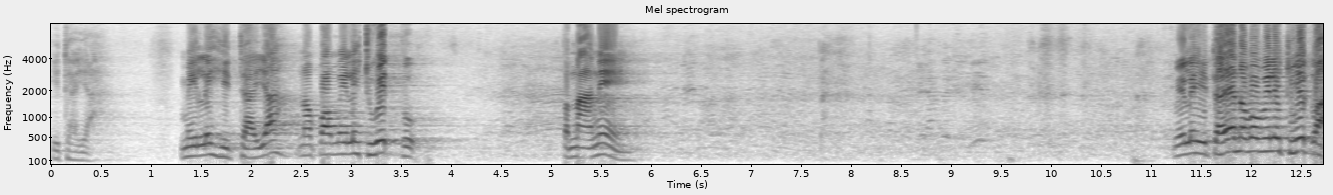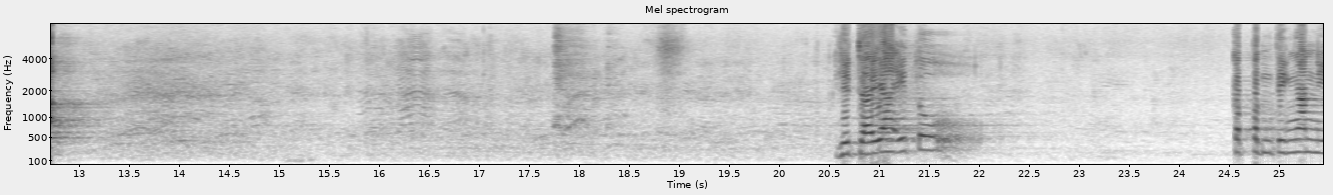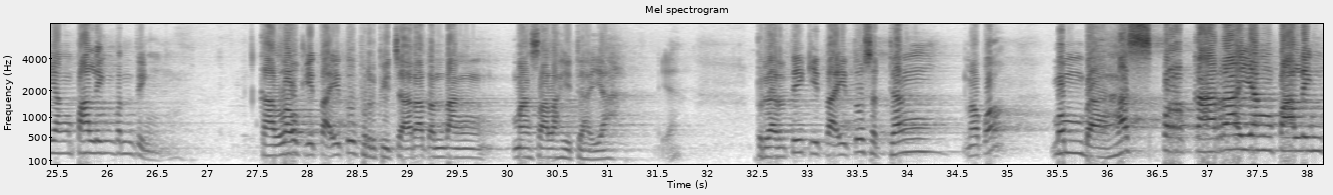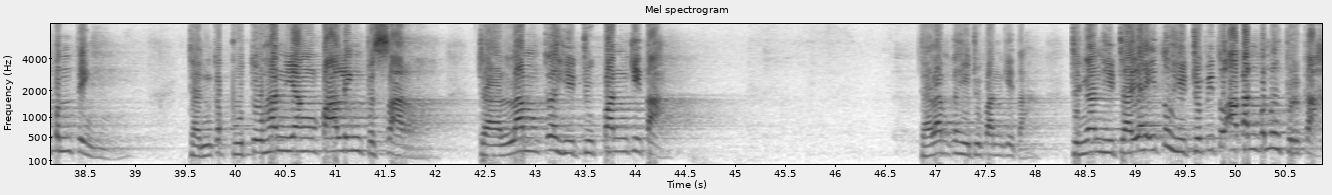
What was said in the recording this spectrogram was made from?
hidayah. Milih hidayah napa milih duit bu? Tenane. Milih hidayah napa milih duit pak hidayah itu kepentingan yang paling penting. Kalau kita itu berbicara tentang masalah hidayah ya. Berarti kita itu sedang apa membahas perkara yang paling penting dan kebutuhan yang paling besar dalam kehidupan kita. Dalam kehidupan kita dengan hidayah itu hidup itu akan penuh berkah.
